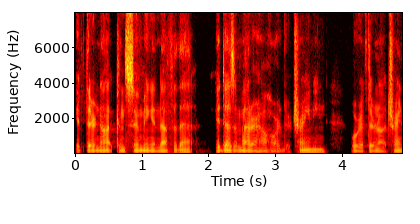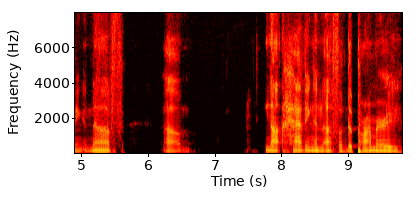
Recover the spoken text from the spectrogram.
if they're not consuming enough of that, it doesn't matter how hard they're training or if they're not training enough. Um, not having enough of the primary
